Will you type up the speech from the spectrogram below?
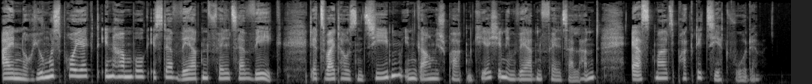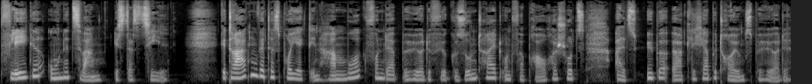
Ein noch junges Projekt in Hamburg ist der Werdenfelser Weg, der 2007 in Garmisch-Partenkirchen im Werdenfelser Land erstmals praktiziert wurde. Pflege ohne Zwang ist das Ziel. Getragen wird das Projekt in Hamburg von der Behörde für Gesundheit und Verbraucherschutz als überörtlicher Betreuungsbehörde.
